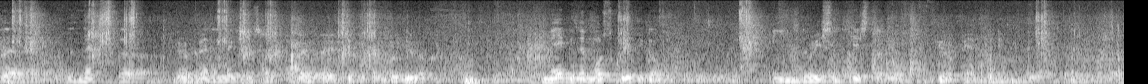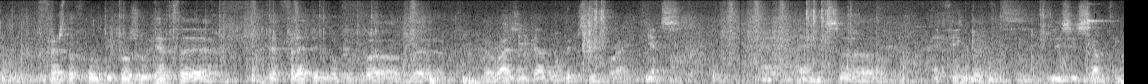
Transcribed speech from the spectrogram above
the, the next uh, European elections are very, very critical for Europe. Maybe the most critical in the recent history of European Union. First of all, because we have the, the threatening of uh, the, the rising up of the extreme right. Yes. And uh, I think that this is something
